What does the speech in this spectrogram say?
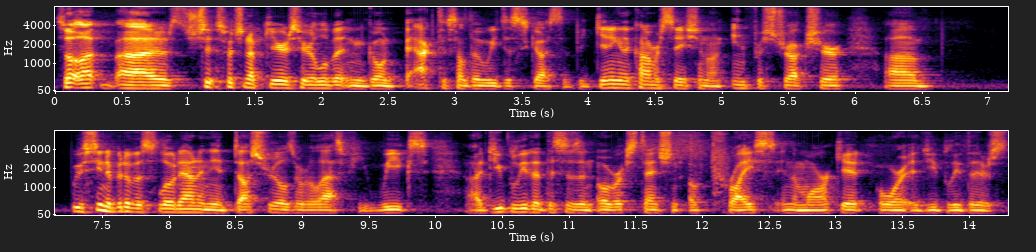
So, uh, uh, switching up gears here a little bit and going back to something we discussed at the beginning of the conversation on infrastructure. Um, We've seen a bit of a slowdown in the industrials over the last few weeks. Uh, do you believe that this is an overextension of price in the market, or do you believe there's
